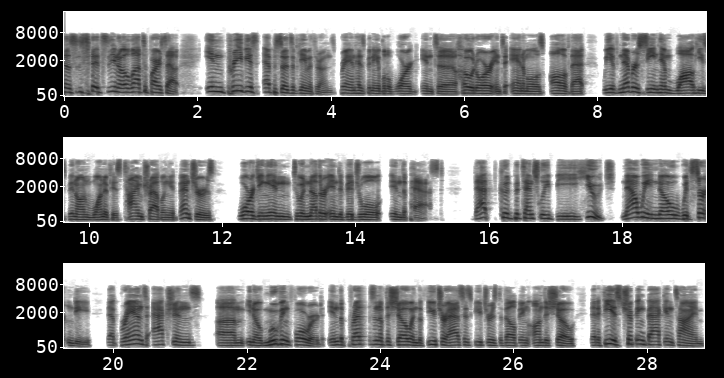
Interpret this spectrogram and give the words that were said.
it's, it's you know a lot to parse out. In previous episodes of Game of Thrones, Bran has been able to warg into Hodor, into animals, all of that. We have never seen him while he's been on one of his time traveling adventures, warging into another individual in the past. That could potentially be huge. Now we know with certainty that Bran's actions um, you know, moving forward in the present of the show and the future as his future is developing on the show, that if he is tripping back in time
